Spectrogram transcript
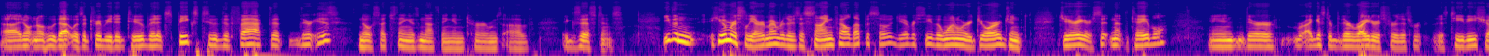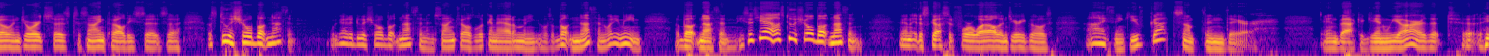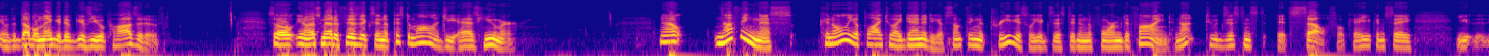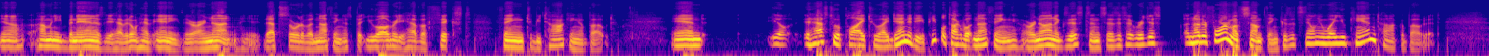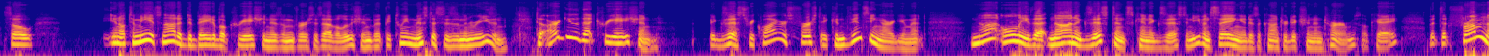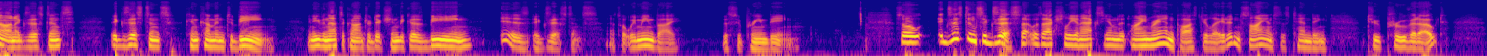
Uh, I don't know who that was attributed to, but it speaks to the fact that there is no such thing as nothing in terms of existence. Even humorously, I remember there's a Seinfeld episode. You ever see the one where George and Jerry are sitting at the table? And they're, I guess they're, they're writers for this this TV show. And George says to Seinfeld, he says, uh, "Let's do a show about nothing." We got to do a show about nothing. And Seinfeld's looking at him and he goes, about nothing? What do you mean about nothing? He says, yeah, let's do a show about nothing. And they discuss it for a while, and Jerry goes, I think you've got something there. And back again we are, that, uh, you know, the double negative gives you a positive. So, you know, that's metaphysics and epistemology as humor. Now, nothingness can only apply to identity of something that previously existed in the form defined, not to existence itself, okay? You can say, you, you know, how many bananas do you have? I don't have any. There are none. That's sort of a nothingness, but you already have a fixed thing to be talking about. And, you know, it has to apply to identity. People talk about nothing or non-existence as if it were just another form of something, because it's the only way you can talk about it. So, you know, to me, it's not a debate about creationism versus evolution, but between mysticism and reason. To argue that creation exists requires first a convincing argument not only that non-existence can exist, and even saying it is a contradiction in terms, okay, but that from non-existence, existence can come into being. And even that's a contradiction because being is existence. That's what we mean by the supreme being. So existence exists. That was actually an axiom that Ayn Rand postulated, and science is tending to prove it out.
